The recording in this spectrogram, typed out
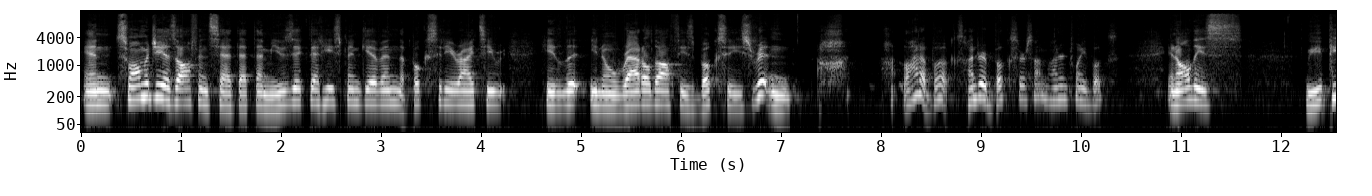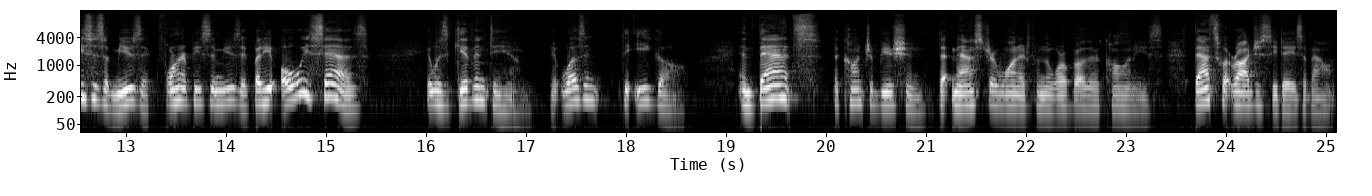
And Swamiji has often said that the music that he's been given, the books that he writes, he, he you know, rattled off these books. He's written a lot of books, 100 books or something, 120 books, in all these pieces of music, 400 pieces of music. But he always says it was given to him. It wasn't the ego. And that's the contribution that Master wanted from the World Brotherhood colonies. That's what Rajarsi Day is about.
